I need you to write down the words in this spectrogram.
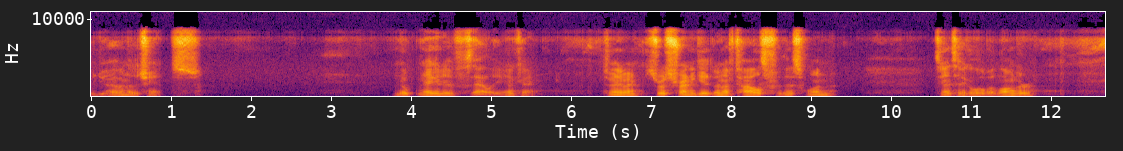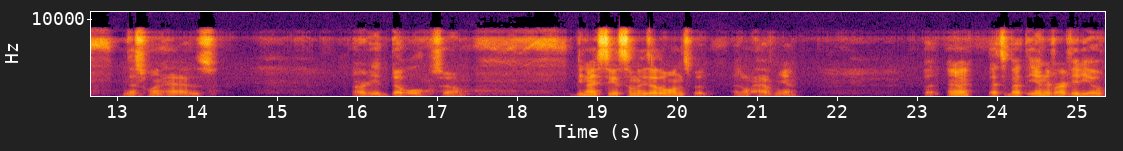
We do have another chance. Nope, negative, Sally. Okay. So anyway, just trying to get enough tiles for this one. It's going to take a little bit longer. This one has already a double, so it'd be nice to get some of these other ones, but I don't have them yet. But anyway, that's about the end of our video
